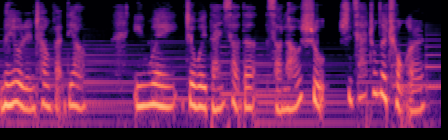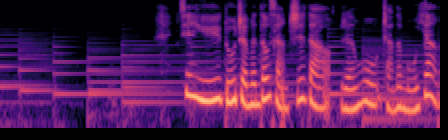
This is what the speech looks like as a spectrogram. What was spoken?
没有人唱反调，因为这位胆小的小老鼠是家中的宠儿。”鉴于读者们都想知道人物长的模样，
